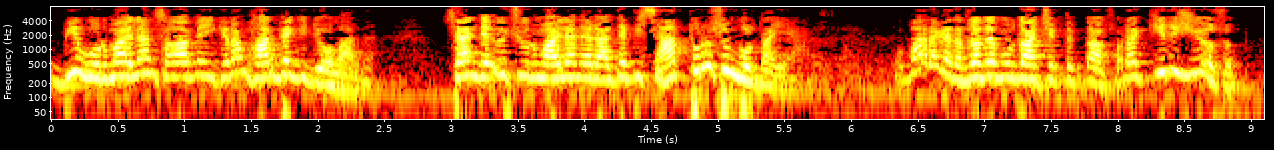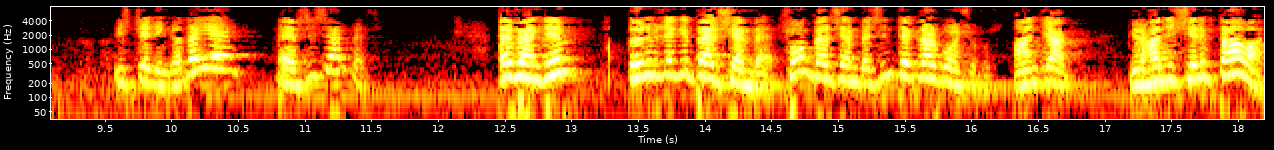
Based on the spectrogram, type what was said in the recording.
bir hurmayla sahabe-i kiram harbe gidiyorlardı. Sen de üç hurmayla herhalde bir saat durursun burada yani. Mübarek adam. Zaten buradan çıktıktan sonra girişiyorsun. İstediğin kadar ye. Hepsi serbest. Efendim, önümüzdeki perşembe, son perşembesini tekrar konuşuruz. Ancak bir hadis-i şerif daha var.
